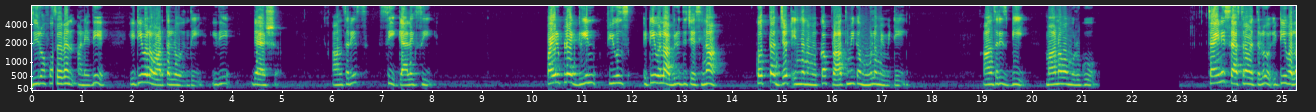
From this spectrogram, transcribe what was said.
zero four seven అనేది ఇటీవల వార్తల్లో ఉంది. ఇది dash. Answer is C galaxy pair play green fuels ఇటీవల అభివృద్ధి చేసిన కొత్త జెట్ ఇంధనం యొక్క ప్రాథమిక మూలం ఏమిటి? ఆన్సర్ ఇస్ బి మానవ మురుగు. చైనీస్ శాస్త్రవేత్తలు ఇటీవల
